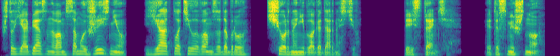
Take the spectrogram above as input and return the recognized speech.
что я обязана вам самой жизнью, я отплатила вам за добро черной неблагодарностью». «Перестаньте. Это смешно».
